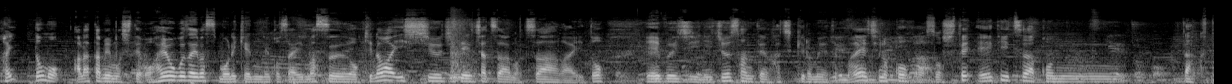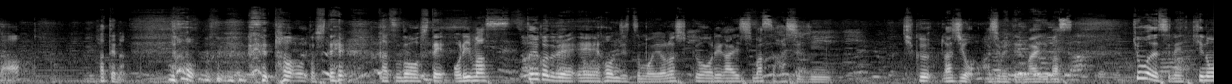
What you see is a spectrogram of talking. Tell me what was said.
はいどうも改めましておはようございます。森健でございます。沖縄一周自転車ツアーのツアーガイド AVG23.8km 毎日の広報そして AT ツアーコンダクターはてな。の卵 として活動しております。ということで、えー、本日もよろしくお願いします。走り聞くラジオ始めてまいります。今日はですね昨日に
